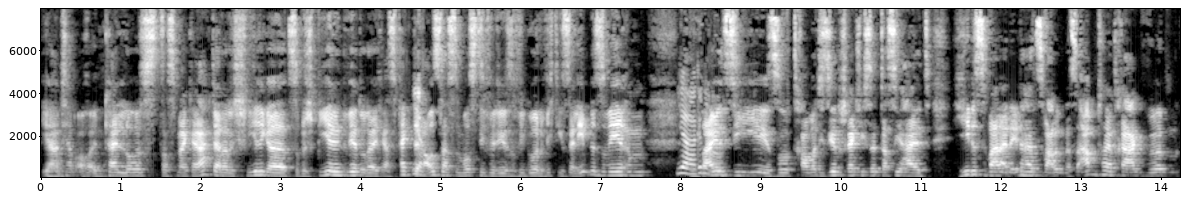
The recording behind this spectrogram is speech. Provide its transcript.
Ja, und ich habe auch eben keine Lust, dass mein Charakter dadurch schwieriger zu bespielen wird oder ich Aspekte ja. rauslassen muss, die für diese Figur ein wichtiges Erlebnis wären. Ja, genau. Weil sie so traumatisierend und schrecklich sind, dass sie halt jedes Mal eine Inhaltswarnung in das Abenteuer tragen würden,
